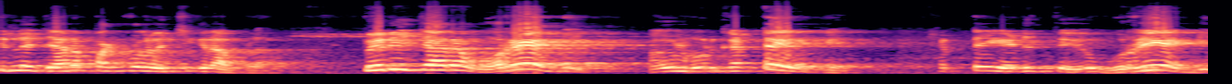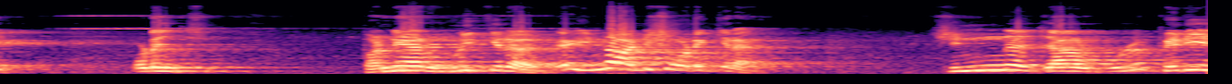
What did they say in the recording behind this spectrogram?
சின்ன ஜாரை பக்கத்தில் வச்சுக்கிறாப்புல. பெரிய ஜாரை ஒரே அடி. அவங்களுக்கு ஒரு கட்டை இருக்குது கட்டையை எடுத்து ஒரே அடி உடைஞ்சி. பண்ணையார் முடிக்கிறார் ஏ இன்னும் அடிச்சு உடைக்கிறார் சின்ன ஜாருக்குள்ளே பெரிய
